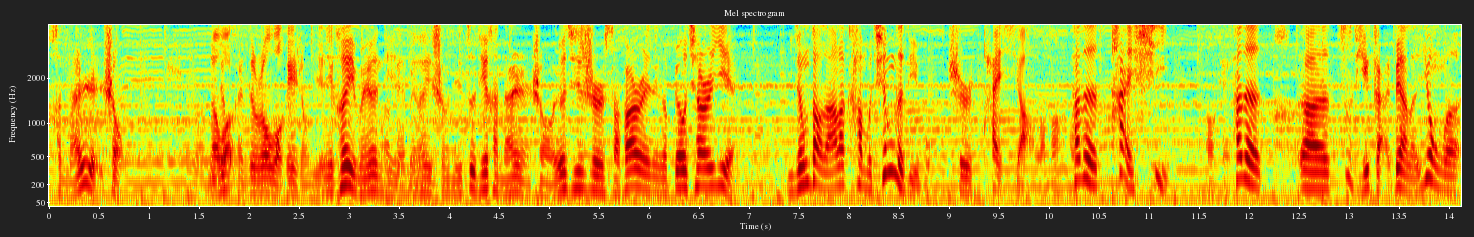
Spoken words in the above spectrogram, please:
很难忍受。那我就是说我可以升级，你可以没问题你可以升级，字体很难忍受，尤其是 Safari 那个标签页，已经到达了看不清的地步，是太小了吗它的太细，？OK，它的呃字体改变了，用了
